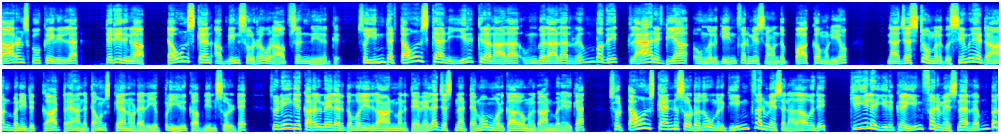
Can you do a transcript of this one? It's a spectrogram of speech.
லாரன்ஸ் குக்ரிவில்ல தெரியுதுங்களா? டவுன் ஸ்கேன் அப்படின்னு சொல்கிற ஒரு ஆப்ஷன் இருக்குது ஸோ இந்த டவுன் ஸ்கேன் இருக்கிறனால உங்களால் ரொம்பவே கிளாரிட்டியாக உங்களுக்கு இன்ஃபர்மேஷனை வந்து பார்க்க முடியும். நான் ஜஸ்ட் உங்களுக்கு சிமுலேட்டர் ஆன் பண்ணிவிட்டு காட்டுறேன் அந்த டவுன் ஸ்கேனோட அது எப்படி இருக்குது அப்படின்னு சொல்லிட்டு. ஸோ நீங்கள் கடல் மேலே இருக்கும்போது இதெல்லாம் ஆன் பண்ண தேவையில்லை. ஜஸ்ட் நான் டெமோ மோடுக்காக உங்களுக்கு ஆன் பண்ணியிருக்கேன். ஸோ டவுன் ஸ்கேன்னு சொல்கிறது உங்களுக்கு இன்ஃபர்மேஷன் அதாவது கீழே இருக்கிற இன்ஃபர்மேஷனை ரொம்ப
